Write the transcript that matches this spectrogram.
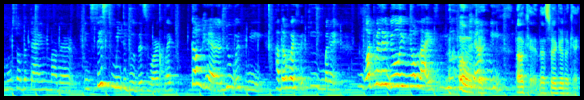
most of the time, mother insists me to do this work. Like, come here, do with me. Otherwise, uh, what will you do in your life? You don't okay. help me. Okay, that's very good. Okay.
